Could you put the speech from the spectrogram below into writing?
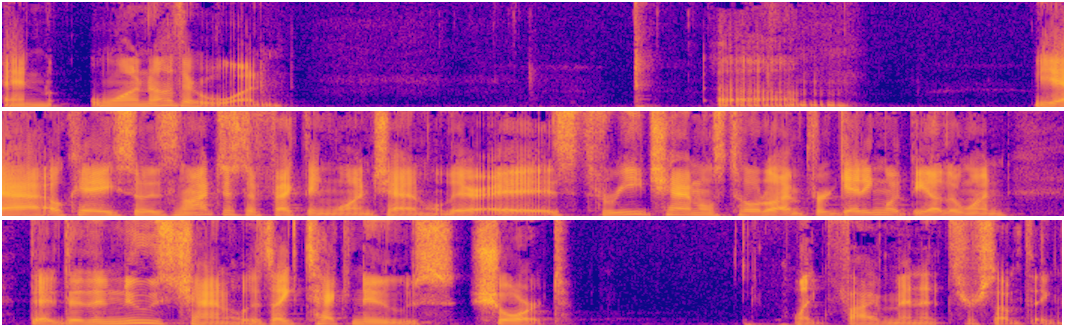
and one other one. Um, yeah. Okay. So it's not just affecting one channel. There is three channels total. I'm forgetting what the other one. The, the, the news channel. It's like Tech News, short, like five minutes or something,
